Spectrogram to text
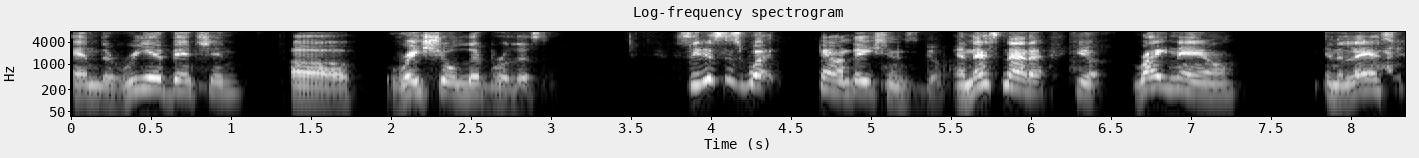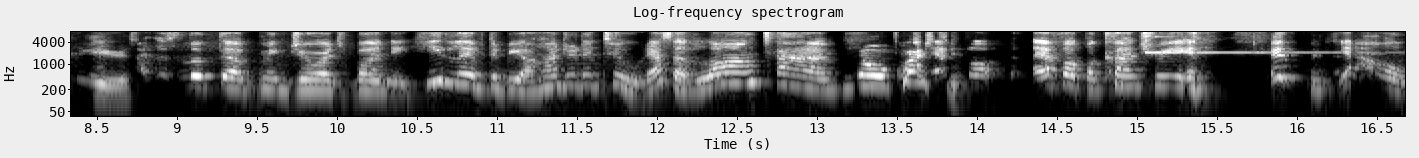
and the Reinvention of Racial Liberalism. See, this is what foundations do. And that's not a, you know, right now, in the last few years. I just looked up McGeorge Bundy. He lived to be 102. That's a long time. No question. F up, F up a country. Yo.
